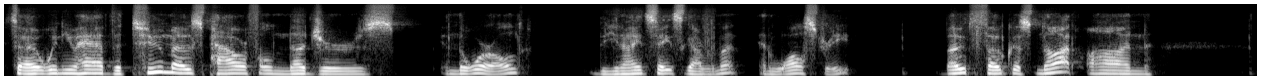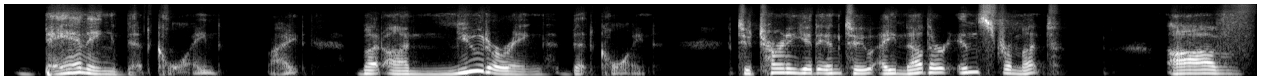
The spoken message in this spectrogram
so when you have the two most powerful nudgers in the world the united states government and wall street both focused not on banning bitcoin right but on neutering Bitcoin to turning it into another instrument of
